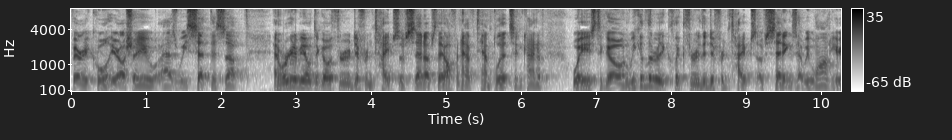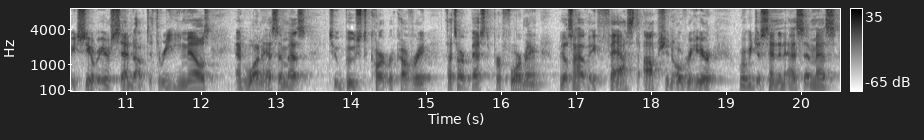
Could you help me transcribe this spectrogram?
Very cool here. I'll show you as we set this up. And we're going to be able to go through different types of setups. They often have templates and kind of ways to go. And we could literally click through the different types of settings that we want here. You see over here, send up to three emails and one SMS to boost cart recovery. That's our best performing. We also have a fast option over here where we just send an SMS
